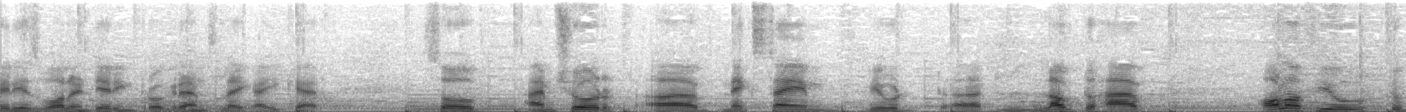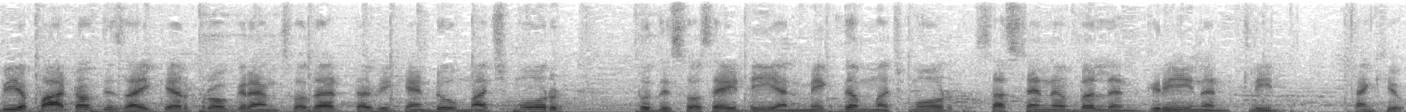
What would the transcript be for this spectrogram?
various volunteering programs like iCare. So I'm sure uh, next time we would uh, love to have all of you to be a part of this iCare program so that uh, we can do much more to the society and make them much more sustainable and green and clean. Thank you.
